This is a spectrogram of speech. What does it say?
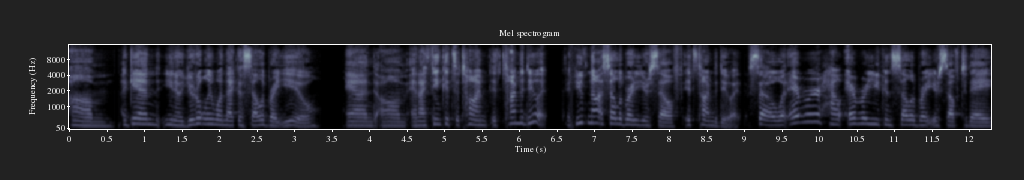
um, again, you know, you're the only one that can celebrate you. And, um, and I think it's a time, it's time to do it. If you've not celebrated yourself, it's time to do it. So whatever, however you can celebrate yourself today,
